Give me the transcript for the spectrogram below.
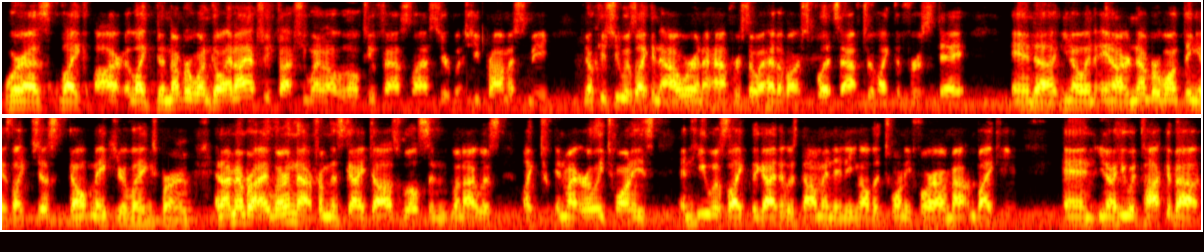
Whereas like our like the number one goal, and I actually thought she went a little too fast last year, but she promised me, you know, because she was like an hour and a half or so ahead of our splits after like the first day. And uh, you know, and, and our number one thing is like just don't make your legs burn. And I remember I learned that from this guy Dawes Wilson when I was like in my early 20s, and he was like the guy that was dominating all the 24 hour mountain biking. And you know, he would talk about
